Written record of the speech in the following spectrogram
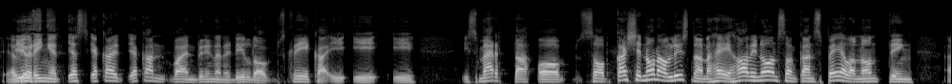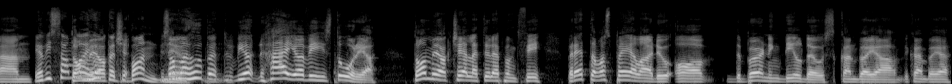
jag, Ja, gör inget, jag, jag, kan, jag kan vara en brinnande dildo och skrika i, i, i, i smärta, och så kanske någon av lyssnarna, hej, har vi någon som kan spela någonting? Um, Ja, vi samlar Tommy ihop och ett Kjell- band Vi samlar ihop ett, vi här gör vi historia. Tommy och Kjell.yle.fi, berätta vad spelar du och The Burning Dildos kan börja, vi kan börja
